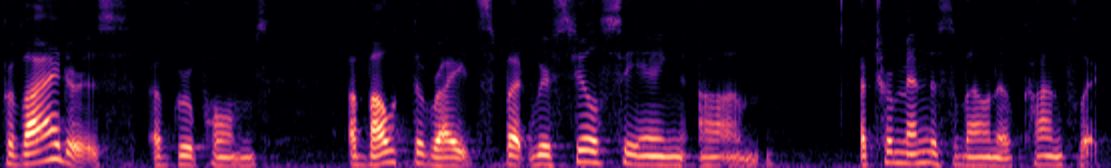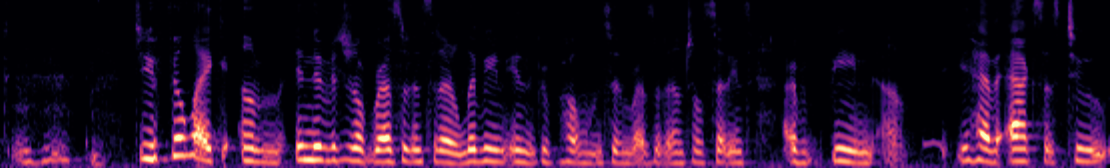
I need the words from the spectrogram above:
providers of group homes about the rights, but we're still seeing um, a tremendous amount of conflict. Do you feel like um, individual residents that are living in group homes and residential settings are being, um, have access to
